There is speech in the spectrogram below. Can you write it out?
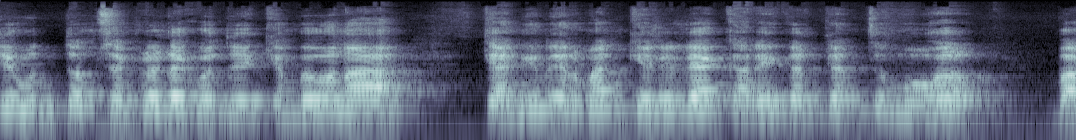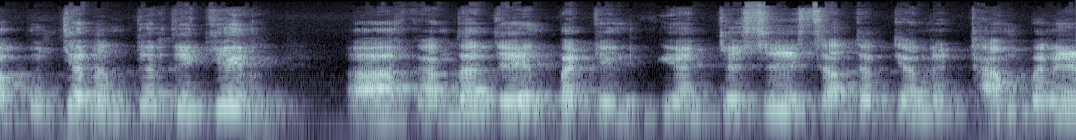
ते उत्तम संघटक होते. किंबहुना त्यांनी निर्माण केलेल्या कार्यकर्त्यांचं मोहर बापूंच्या नंतर देखील आमदार जयंत पाटील यांच्याशी सातत्याने ठामपणे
